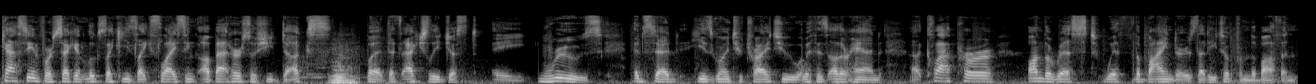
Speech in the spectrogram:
Castian for a second looks like he's like slicing up at her so she ducks, but that's actually just a ruse. Instead, he's going to try to, with his other hand, uh, clap her on the wrist with the binders that he took from the Bothan.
